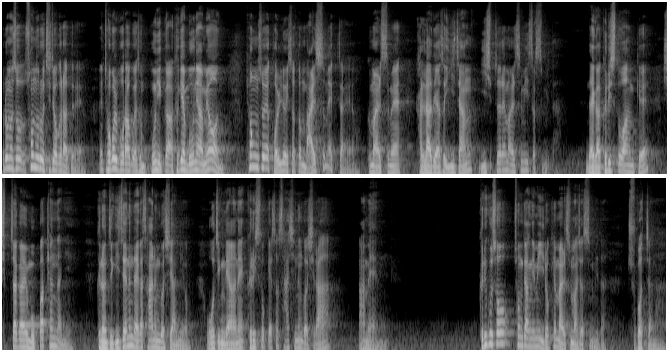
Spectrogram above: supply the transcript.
그러면서 손으로 지적을 하더래요. 저걸 보라고 해서 보니까 그게 뭐냐면 평소에 걸려 있었던 말씀 액자예요. 그 말씀에 갈라디아서 2장 20절의 말씀이 있었습니다. 내가 그리스도와 함께 십자가에 못 박혔나니 그런즉 이제는 내가 사는 것이 아니요 오직 내 안에 그리스도께서 사시는 것이라 아멘. 그리고서 총장님이 이렇게 말씀하셨습니다. 죽었잖아.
